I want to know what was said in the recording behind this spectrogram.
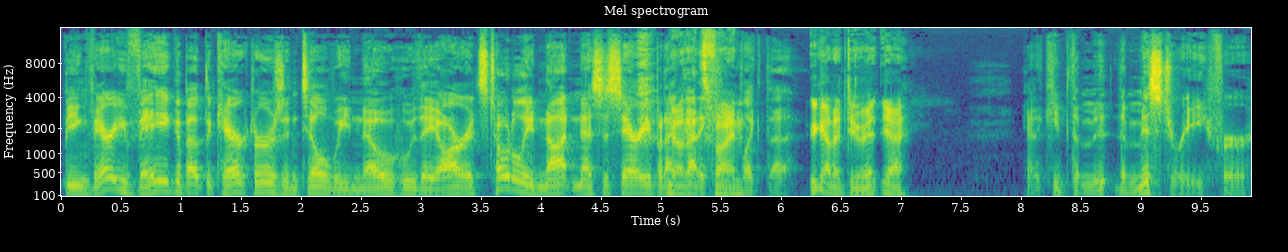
being very vague about the characters until we know who they are. It's totally not necessary, but I No, gotta that's keep fine. like the you gotta do it yeah gotta keep the the mystery for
